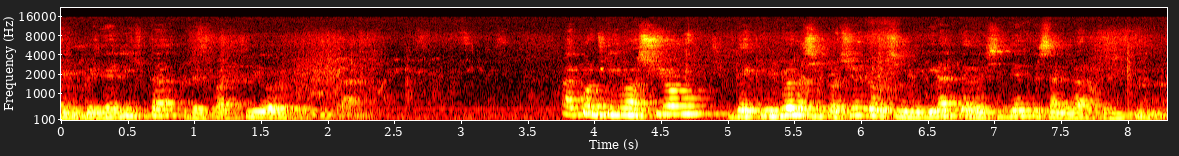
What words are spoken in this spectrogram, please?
imperialista del Partido Republicano. A continuación, describió la situación de los inmigrantes residentes en la Argentina,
